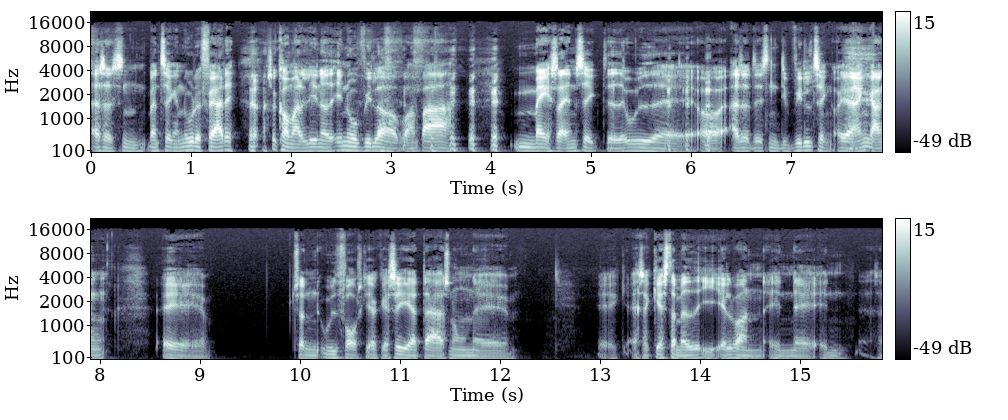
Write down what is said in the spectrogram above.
altså sådan, man tænker, nu er det færdigt, ja. så kommer der lige noget endnu vildere, hvor han bare maser ansigtet ud, øh, og altså det er sådan de vilde ting, og jeg er ikke engang øh, sådan udforsket, jeg kan se, at der er sådan nogle, øh, øh, altså gæster med i elveren, en, øh, en altså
